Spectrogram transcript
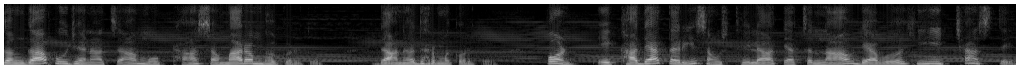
गंगा पूजनाचा मोठा समारंभ करतो. दानधर्म करतो. पण एखाद्या तरी संस्थेला त्याचं नाव द्यावं ही इच्छा असते.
